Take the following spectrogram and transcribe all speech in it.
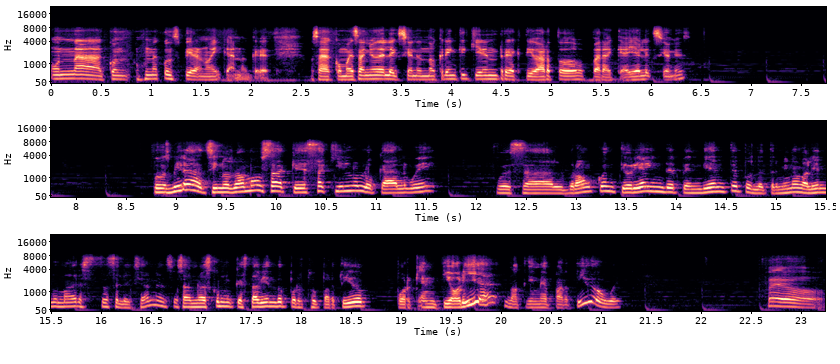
una, una conspiranoica, ¿no crees? O sea, como es año de elecciones, ¿no creen que quieren reactivar todo para que haya elecciones? Pues mira, si nos vamos a que es aquí en lo local, güey, pues al Bronco en teoría independiente, pues le termina valiendo madres estas elecciones. O sea, no es como que está viendo por su partido, porque en teoría no tiene partido, güey. Pero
